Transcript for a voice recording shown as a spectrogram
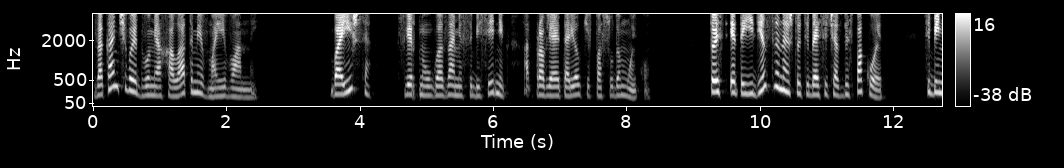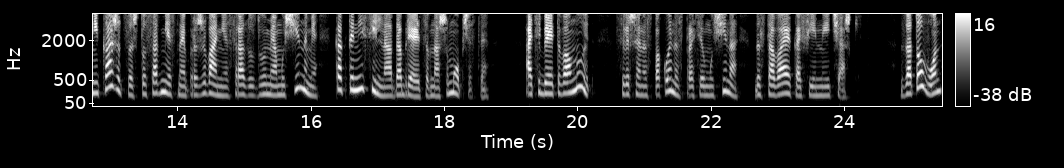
заканчивая двумя халатами в моей ванной. «Боишься?» — сверкнул глазами собеседник, отправляя тарелки в посудомойку. «То есть это единственное, что тебя сейчас беспокоит?» Тебе не кажется, что совместное проживание сразу с двумя мужчинами как-то не сильно одобряется в нашем обществе? А тебя это волнует?» — совершенно спокойно спросил мужчина, доставая кофейные чашки. «Зато вон,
